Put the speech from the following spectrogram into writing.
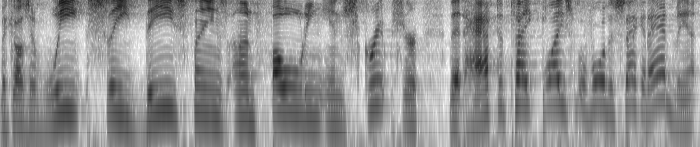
Because if we see these things unfolding in Scripture that have to take place before the second advent,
